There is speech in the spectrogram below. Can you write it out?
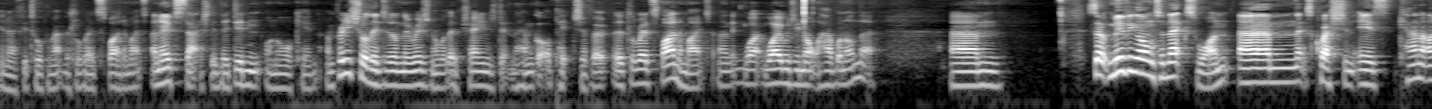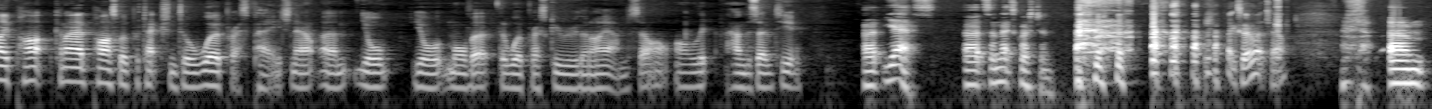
you know if you're talking about little red spider mites. I noticed actually they didn't on Orkin. I'm pretty sure they did on the original, but they've changed it and they haven't got a picture of a little red spider mite. And I think why why would you not have one on there? So moving on to next one. Um, next question is: Can I par- can I add password protection to a WordPress page? Now um, you're you're more of a, the WordPress guru than I am, so I'll, I'll li- hand this over to you. Uh, yes. Uh, so next question. Thanks very much, Al. Um,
